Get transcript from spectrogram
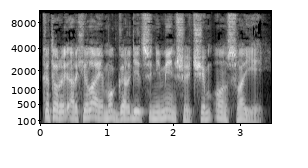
которой Архилай мог гордиться не меньше, чем он своей.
